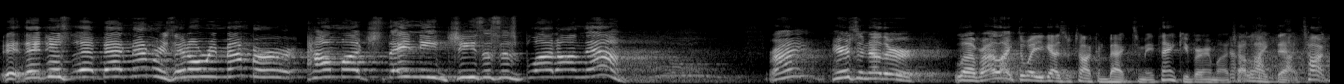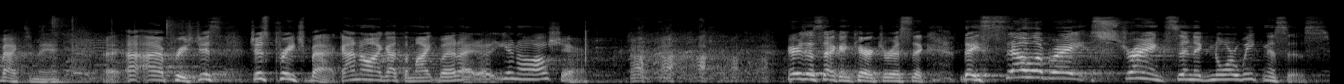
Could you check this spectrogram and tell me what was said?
They just have bad memories. They don't remember how much they need Jesus' blood on them. Right? Here's another lover. I like the way you guys are talking back to me. Thank you very much. I like that. Talk back to me. I, I appreciate. Just, just preach back. I know I got the mic, but I, you know, I'll share. Here's a second characteristic. They celebrate strengths and ignore weaknesses.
